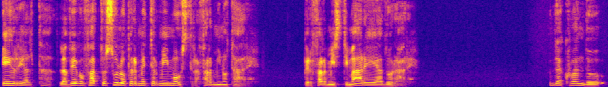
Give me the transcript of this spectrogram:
in realtà l'avevo fatto solo per mettermi in mostra, farmi notare, per farmi stimare e adorare. Da quando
